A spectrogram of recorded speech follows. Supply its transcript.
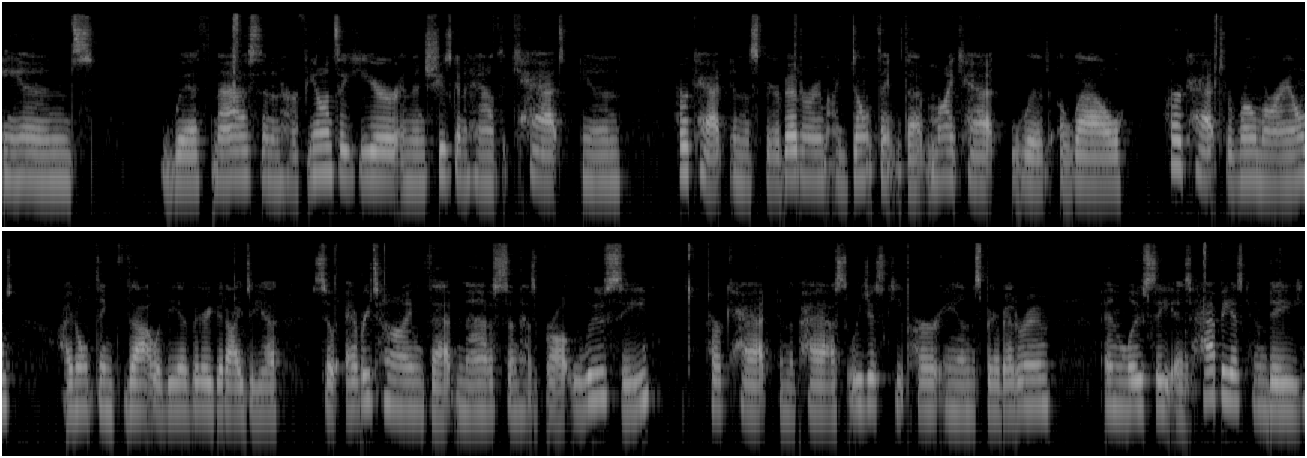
And with Madison and her fiance here, and then she's going to have the cat in her cat in the spare bedroom. I don't think that my cat would allow her cat to roam around. I don't think that would be a very good idea. So every time that Madison has brought Lucy, her cat, in the past, we just keep her in the spare bedroom, and Lucy is happy as can be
